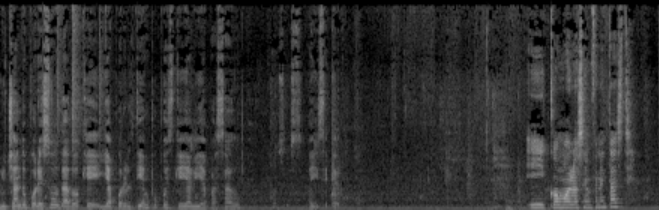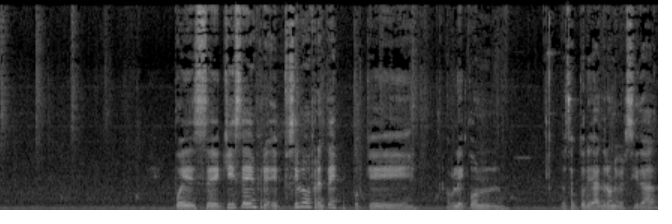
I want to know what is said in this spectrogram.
luchando por eso, dado a que ya por el tiempo pues que ya había pasado, entonces ahí se quedó. ¿Y cómo los enfrentaste? Pues eh, quise, eh, sí lo enfrenté, porque hablé con las autoridades de la universidad,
